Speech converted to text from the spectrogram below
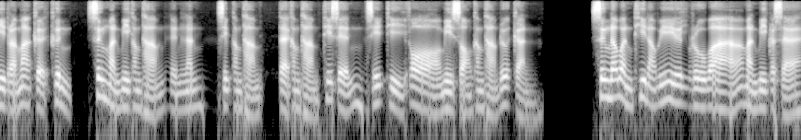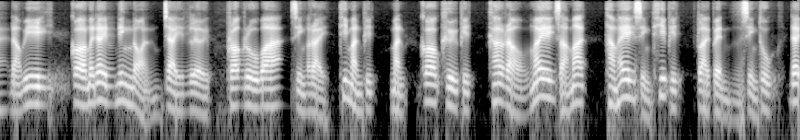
มีดราม่าเกิดขึ้น ซึ่งมันมีคำถามเห็นนั้นสิบคำถาม แต่คำถามที่เซนซิทีฟมีสองคำถามด้วยกัน ซึ่งณวันที่ดาวิรู้ว่ามันมีกระแสดาวิก็ไม่ได้นิ่งนอนใจเลย เพราะรู้ว่าสิ่งอะไรที่มันผิดมันก็คือผิด ถ้าเราไม่สามารถทำให้สิ่งที่ผิด กลายเป็นสิ่งถูกได้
